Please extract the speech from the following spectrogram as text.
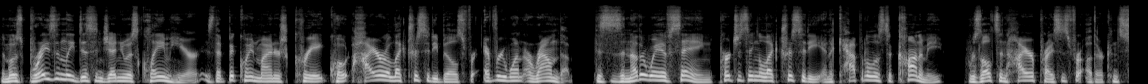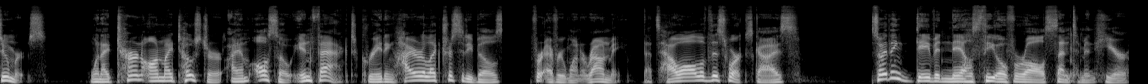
The most brazenly disingenuous claim here is that Bitcoin miners create, quote, higher electricity bills for everyone around them. This is another way of saying purchasing electricity in a capitalist economy results in higher prices for other consumers. When I turn on my toaster, I am also, in fact, creating higher electricity bills for everyone around me. That's how all of this works, guys. So I think David nails the overall sentiment here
